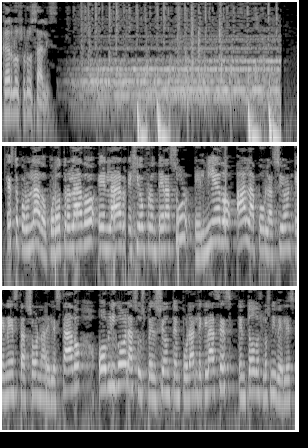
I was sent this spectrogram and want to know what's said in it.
Carlos Rosales. Esto por un lado. Por otro lado, en la región frontera sur, el miedo a la población en esta zona del estado obligó la suspensión temporal de clases en todos los niveles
